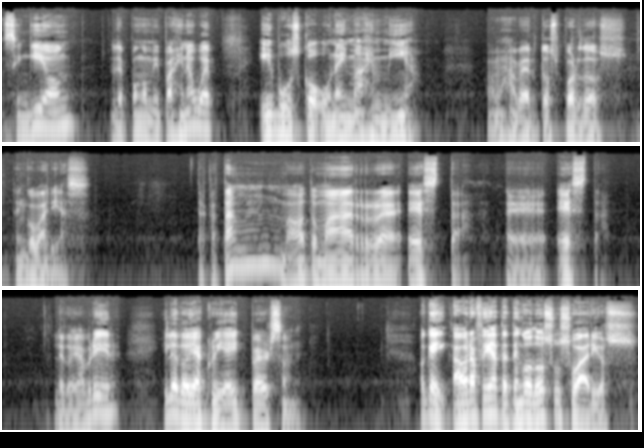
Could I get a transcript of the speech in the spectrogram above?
sin guion, le pongo mi página web y busco una imagen mía. Vamos a ver, dos por dos. Tengo varias. Tacatán. Vamos a tomar eh, esta. Eh, esta. Le doy a abrir y le doy a Create Person. Ok, ahora fíjate, tengo dos usuarios.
